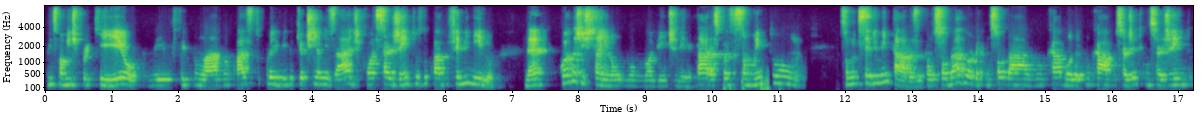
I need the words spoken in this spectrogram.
principalmente porque eu meio que fui para um lado quase que proibido que eu tinha amizade com as sargentos do quadro feminino, né? Quando a gente está indo no, ambiente militar, as coisas são muito são muito segmentadas. Então, o soldado anda com soldado, o cabo anda com cabo, o sargento com sargento.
